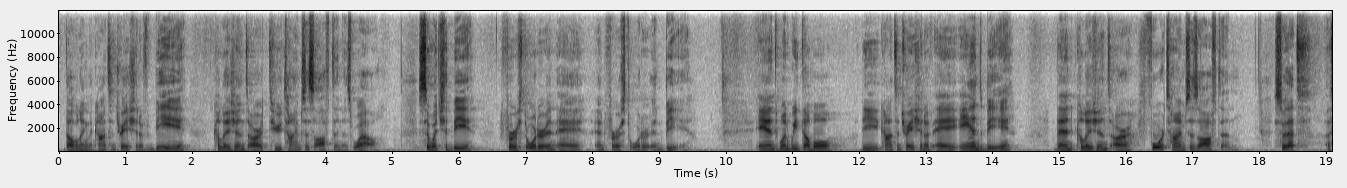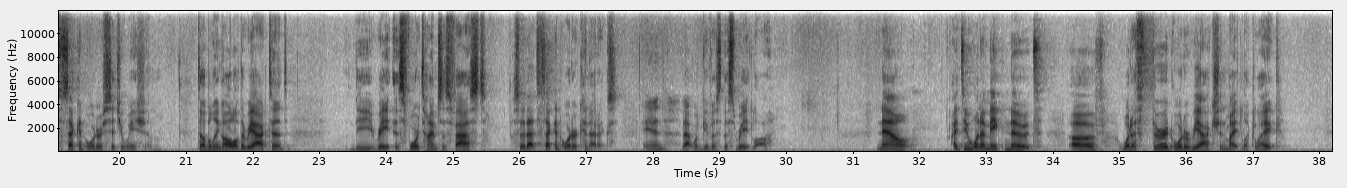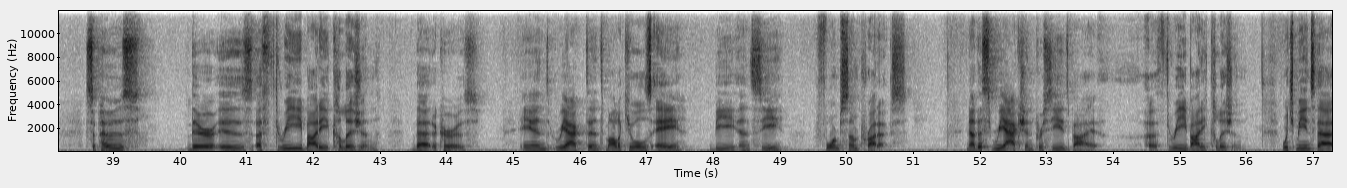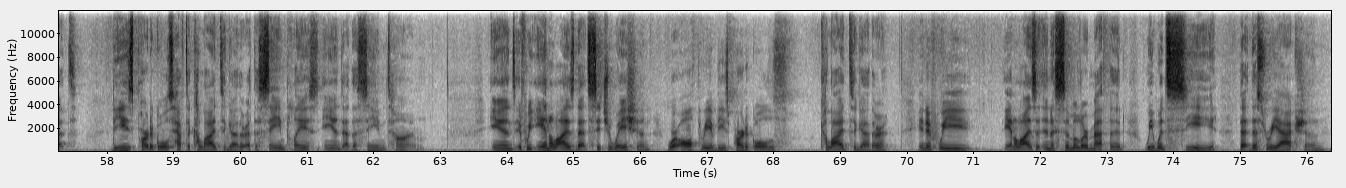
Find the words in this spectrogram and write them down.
Doubling the concentration of B, collisions are two times as often as well. So it should be first order in A and first order in B. And when we double the concentration of A and B, then collisions are four times as often. So that's a second order situation. Doubling all of the reactant, the rate is four times as fast. So that's second order kinetics. And that would give us this rate law. Now, I do want to make note of what a third order reaction might look like. Suppose there is a three body collision that occurs and reactant molecules A, B, and C form some products. Now this reaction proceeds by a three-body collision, which means that these particles have to collide together at the same place and at the same time. And if we analyze that situation where all three of these particles collide together, and if we analyze it in a similar method, we would see that this reaction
